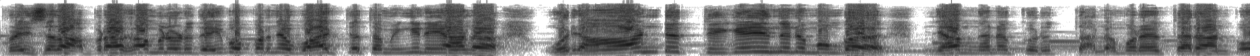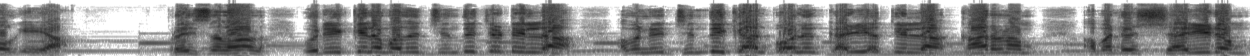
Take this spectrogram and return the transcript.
പ്രൈസർ അബ്രാഹാമിനോട് ദൈവം പറഞ്ഞ വാക്തത്വം ഇങ്ങനെയാണ്. ഒരാണ്ട് തികയുന്നതിന് മുമ്പ് ഞാൻ നിനക്കൊരു തലമുറയെ തരാൻ പോകുകയാണ്. ഒരിക്കലും അത് ചിന്തിച്ചിട്ടില്ല. അവന് ചിന്തിക്കാൻ പോലും കഴിയത്തില്ല. കാരണം അവന്റെ ശരീരം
